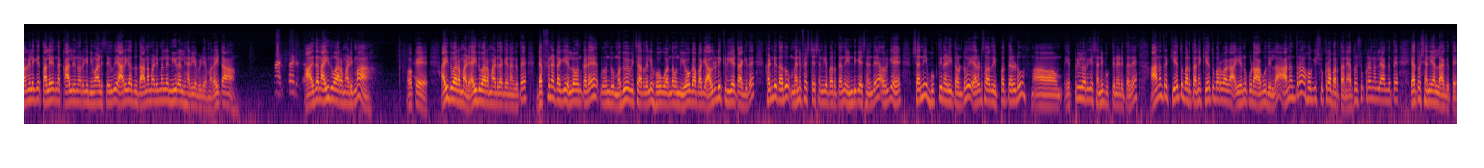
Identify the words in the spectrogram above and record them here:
ಮಗಳಿಗೆ ತಲೆಯಿಂದ ಕಾಲಿನವರಿಗೆ ನಿವಾಳಿಸಿ ತೆಗೆದು ಯಾರಿಗೆ ಅದು ದಾನ ಮಾಡಿ ಮೇಲೆ ನೀರಲ್ಲಿ ಹರಿಯಬಿಡಿ ಅಮ್ಮ. ರೈಟಾ ಇದನ್ನು ಐದು ವಾರ ಮಾಡಿಮ್ಮ. ಓಕೆ ಐದು ವಾರ ಮಾಡಿ, ಐದು ವಾರ ಮಾಡಿದಾಗ ಏನಾಗುತ್ತೆ? ಡೆಫಿನೆಟ್ ಆಗಿ ಎಲ್ಲೋ ಒಂದು ಕಡೆ ಒಂದು ಮದುವೆ ವಿಚಾರದಲ್ಲಿ ಹೋಗುವಂಥ ಒಂದು ಯೋಗ ಬಗ್ಗೆ ಆಲ್ರೆಡಿ ಕ್ರಿಯೇಟ್ ಆಗಿದೆ. ಖಂಡಿತ ಅದು ಮ್ಯಾನಿಫೆಸ್ಟೇಷನ್ಗೆ ಬರುತ್ತೆ ಅಂದರೆ ಇಂಡಿಕೇಶನ್ ಇದೆ. ಅವರಿಗೆ ಶನಿ ಭುಕ್ತಿ ನಡೀತಾ ಉಂಟು. ಎರಡು ಸಾವಿರದ ಇಪ್ಪತ್ತೆರಡು ಏಪ್ರಿಲ್ವರೆಗೆ ಶನಿ ಭುಕ್ತಿ ನಡೀತದೆ. ಆನಂತರ ಕೇತು ಬರ್ತಾನೆ. ಕೇತು ಬರುವಾಗ ಏನು ಕೂಡ ಆಗುವುದಿಲ್ಲ ಆನಂತರ ಹೋಗಿ ಶುಕ್ರ ಬರ್ತಾನೆ. ಅಥವಾ ಶುಕ್ರನಲ್ಲಿ ಆಗುತ್ತೆ ಅಥವಾ ಶನಿಯಲ್ಲಿ ಆಗುತ್ತೆ.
